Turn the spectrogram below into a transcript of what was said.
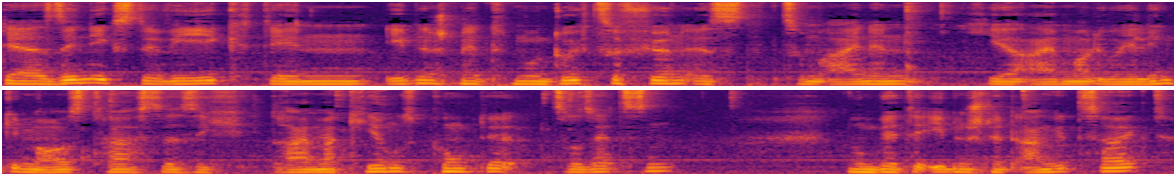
Der sinnigste Weg, den Ebenenschnitt nun durchzuführen, ist zum einen hier einmal über die linke Maustaste sich drei Markierungspunkte zu setzen. Nun wird der Ebenenschnitt angezeigt.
